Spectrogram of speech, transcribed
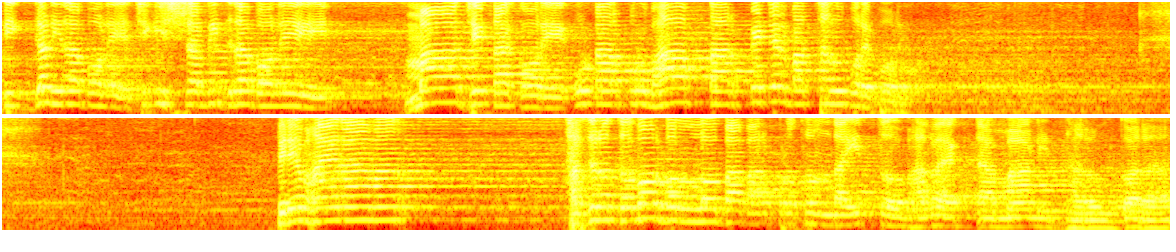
বিজ্ঞানীরা বলে, চিকিৎসাবিদরা বলে, মা যেটা করে, ওটার প্রভাব তার পেটের বাচ্চার উপরে পড়ে। প্রিয় ভাইরা আমার হজরত ওমর বলল, বাবার প্রথম দায়িত্ব ভালো একটা মা নির্ধারণ করা।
